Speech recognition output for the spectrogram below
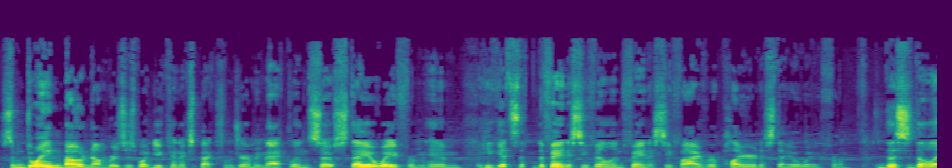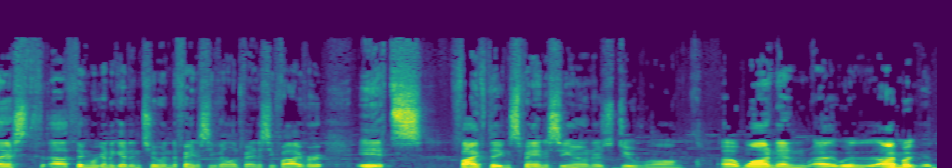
Some Dwayne Bowe numbers is what you can expect from Jeremy Maclin, so stay away from him. He gets the, the fantasy villain, fantasy fiver player to stay away from. This is the last uh, thing we're going to get into in the fantasy villain, fantasy fiver. It's five things fantasy owners do wrong. Uh, one, and uh, I'm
